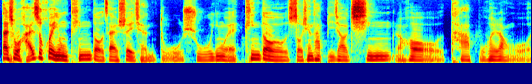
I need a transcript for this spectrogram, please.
但是我还是会用 Kindle 在睡前读书，因为 Kindle 首先它比较轻，然后它不会让我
